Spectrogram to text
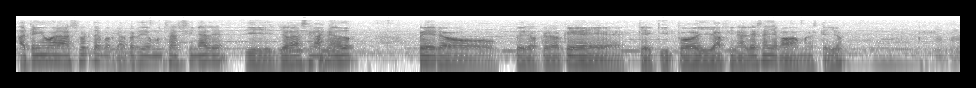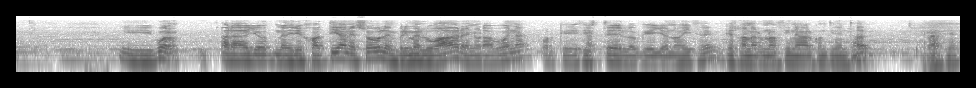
ha tenido mala suerte porque ha perdido muchas finales y yo las he ganado, pero, pero creo que, que equipo y a finales ha llegado más que yo. Y bueno, ahora yo me dirijo a ti, Anesol, en primer lugar, enhorabuena, porque hiciste lo que yo no hice, que es ganar una final continental. Gracias.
